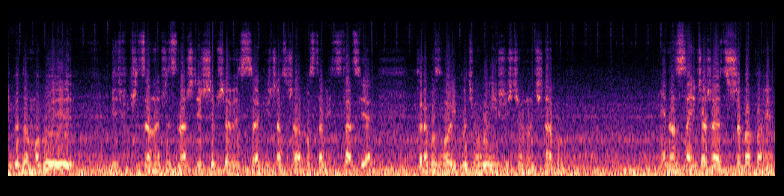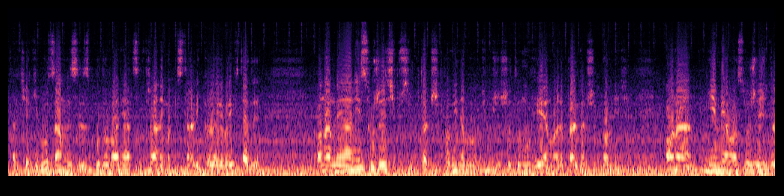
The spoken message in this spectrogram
i będą mogły być wyprzedzane przez znacznie szybsze, więc co jakiś czas trzeba postawić stację, która pozwoli pociąg wolniejszy ściągnąć na bok. Jedna zasadnicza rzecz trzeba pamiętać, jaki był zamysł zbudowania centralnej magistrali kolejowej wtedy. Ona miała nie służyć, tak przypominam, bo być może już o tym mówiłem, ale pragnę przypomnieć. Ona nie miała służyć do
